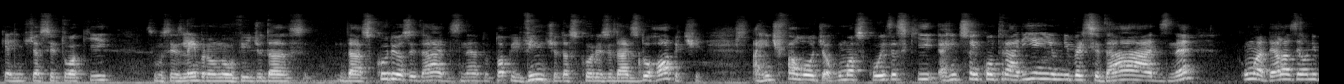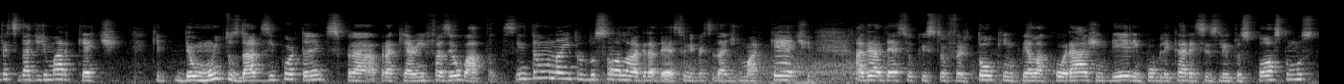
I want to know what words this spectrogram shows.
que a gente já citou aqui, se vocês lembram no vídeo das, das curiosidades, né, do top 20 das curiosidades do Hobbit, a gente falou de algumas coisas que a gente só encontraria em universidades, né? Uma delas é a Universidade de Marquette, que deu muitos dados importantes para Karen fazer o Atlas. Então, na introdução, ela agradece a Universidade do Marquette, agradece o Christopher Tolkien pela coragem dele em publicar esses livros póstumos,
